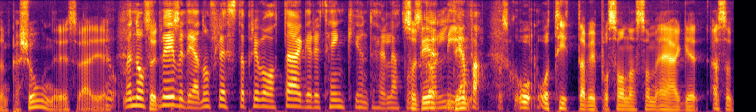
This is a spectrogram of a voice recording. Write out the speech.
000 personer i Sverige. Jo, men de, Så- det är väl det, de flesta privatägare tänker ju inte heller att de ska det- det- leva på skogen. Och, och tittar vi på sådana som äger, alltså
